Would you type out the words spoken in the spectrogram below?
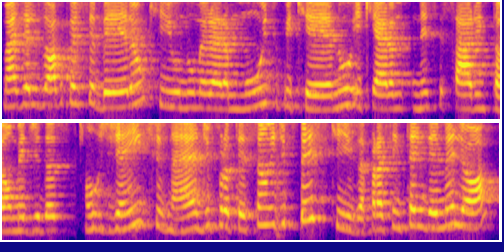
mas eles logo perceberam que o número era muito pequeno e que era necessário, então, medidas urgentes né, de proteção e de pesquisa para se entender melhor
